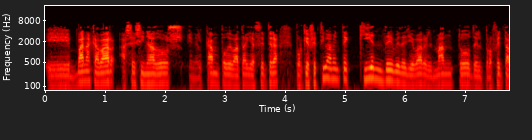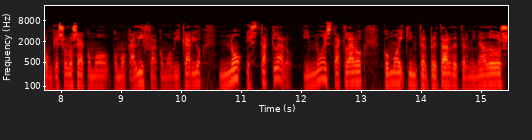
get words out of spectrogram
eh, van a acabar asesinados en el campo de batalla, etcétera, porque efectivamente quién debe de llevar el manto del profeta, aunque solo sea como, como califa, como vicario, no está claro y no está claro cómo hay que interpretar determinados,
